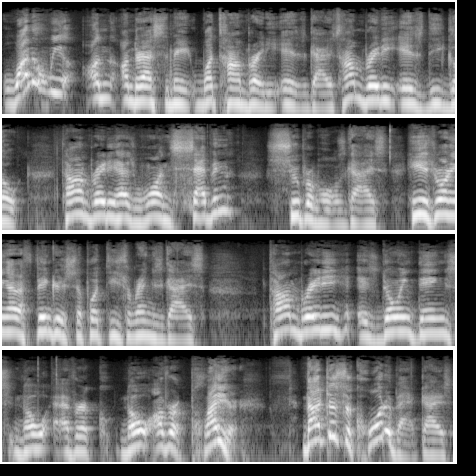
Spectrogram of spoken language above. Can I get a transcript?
Why don't we un- underestimate what Tom Brady is, guys? Tom Brady is the GOAT. Tom Brady has won seven Super Bowls, guys. He is running out of fingers to put these rings, guys. Tom Brady is doing things no ever no other player, not just a quarterback, guys.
